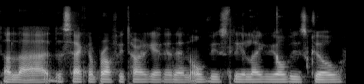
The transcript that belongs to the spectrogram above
the, uh, the second profit target. And then obviously like we always go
